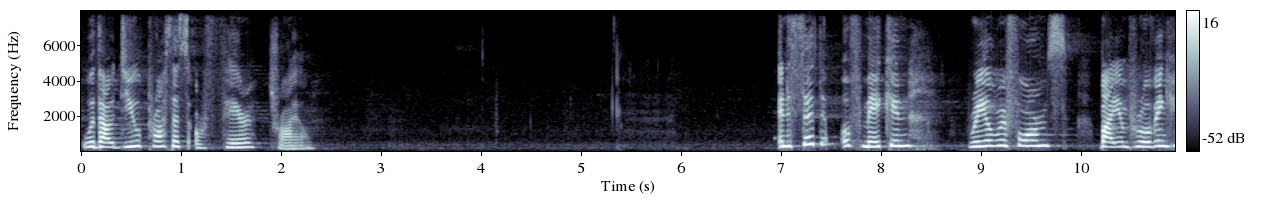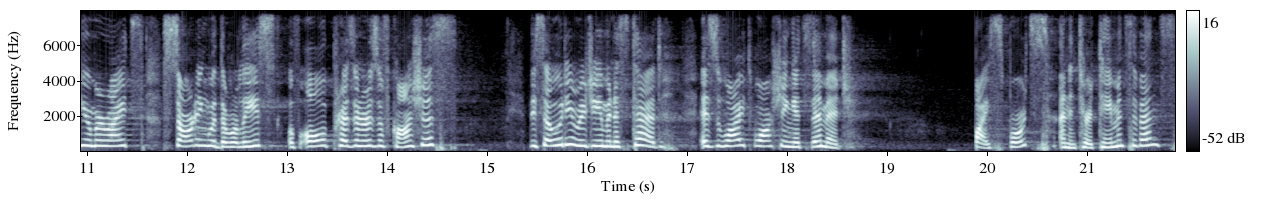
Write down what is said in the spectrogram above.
without due process or fair trial. Instead of making real reforms by improving human rights, starting with the release of all prisoners of conscience, the Saudi regime instead is whitewashing its image by sports and entertainment events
